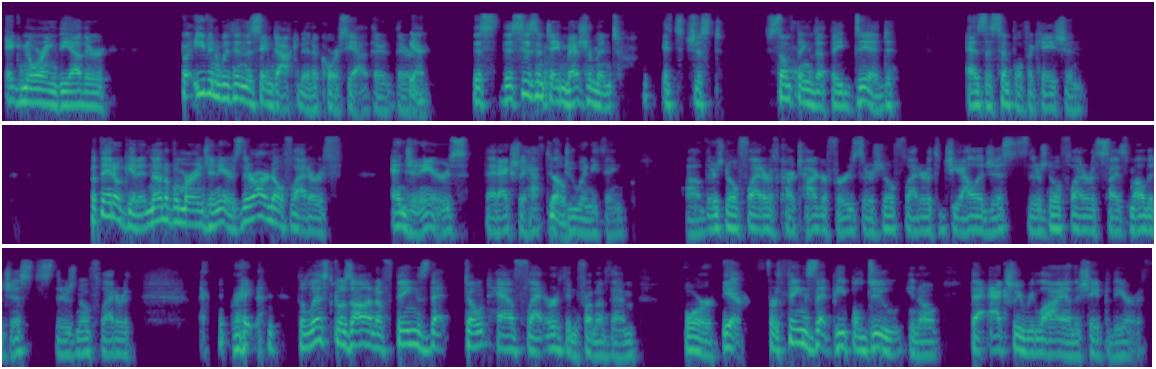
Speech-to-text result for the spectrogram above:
ignoring the other. But even within the same document, of course, yeah, they're they're Yeah. this this isn't a measurement. It's just something that they did as a simplification. But they don't get it. None of them are engineers. There are no flat Earth engineers that actually have to No. do anything. Uh, there's no flat Earth cartographers. There's no flat Earth geologists. There's no flat Earth seismologists. There's no flat Earth, right? The list goes on of things that don't have flat Earth in front of them, or Yeah. for things that people do, you know, that actually rely on the shape of the Earth.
